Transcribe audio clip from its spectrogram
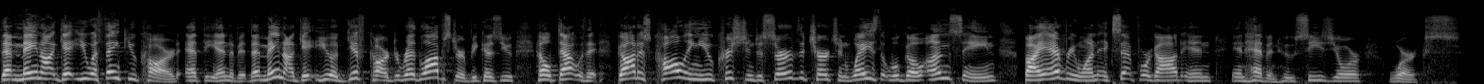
that may not get you a thank you card at the end of it, that may not get you a gift card to Red Lobster because you helped out with it. God is calling you, Christian, to serve the church in ways that will go unseen by everyone except for God in, in heaven who sees your works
